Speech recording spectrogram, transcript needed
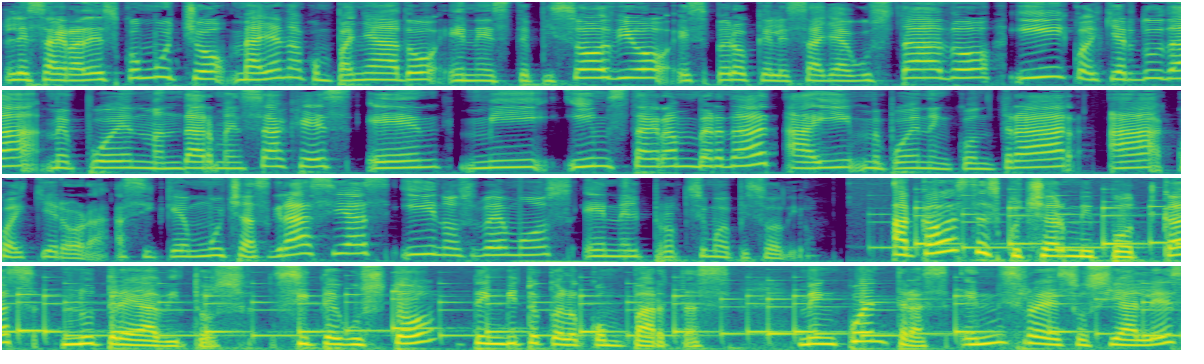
les agradezco mucho me hayan acompañado en este episodio. Espero que les haya gustado y cualquier duda me pueden mandar mensajes en mi Instagram, ¿verdad? Ahí me pueden encontrar a cualquier hora. Así que muchas gracias y nos vemos en el próximo episodio. Acabas de escuchar mi podcast Nutre Hábitos. Si te gustó, te invito a que lo compartas. Me encuentras en mis redes sociales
